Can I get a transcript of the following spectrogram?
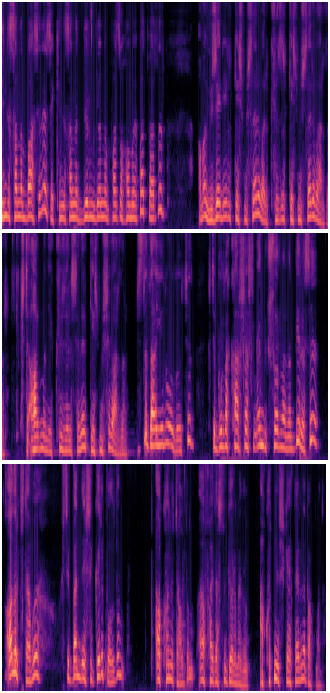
Hindistan'dan bahsedersek Hindistan'da 1 milyondan fazla homeopat vardır. Ama 150 yıllık geçmişleri var, 200 yıllık geçmişleri vardır. İşte Almanya 250 senelik geçmişi vardır. Bizde daha yeni olduğu için işte burada karşılaştığım en büyük sorunlardan birisi alır kitabı. İşte ben de işte grip oldum. Akonit aldım. Aa, faydasını görmedim. Akonit'in şikayetlerine bakmadım.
